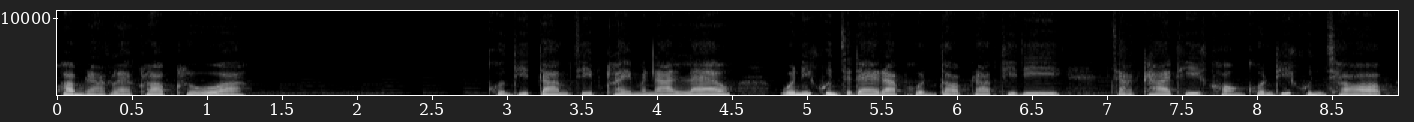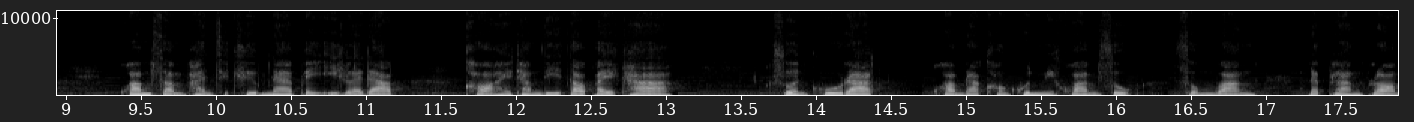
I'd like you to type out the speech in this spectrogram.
ความรักและครอบครัว คนที่ตามจีบใครมานานแล้ว วันนี้คุณจะได้รับผลตอบรับที่ดี จากท่าทีของคนที่คุณชอบ ความสัมพันธ์จะคืบหน้าไปอีกระดับ ขอให้ทำดีต่อไปค่ะ ส่วนคู่รัก ความรักของคุณมีความสุข สมหวัง และพลังพร้อม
